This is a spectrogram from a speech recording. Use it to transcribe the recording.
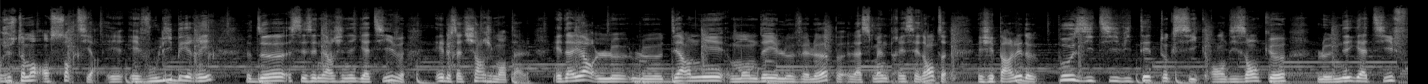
justement en sortir et, vous libérer de ces énergies négatives et de cette charge mentale. Et d'ailleurs, le, le, dernier Monday Level Up, la semaine précédente, j'ai parlé de positivité toxique en disant que le négatif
